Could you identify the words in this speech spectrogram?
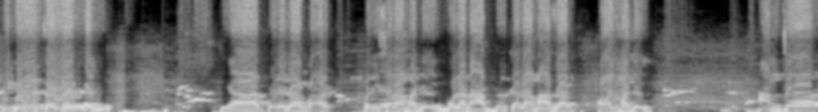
फिटिंगच चालू आहे खाली. या कोरेगाव पार्क परिसरामध्ये मौलाना अब्दुल कलाम आझाद हॉलमध्ये आमचं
